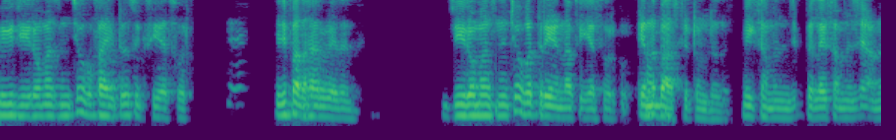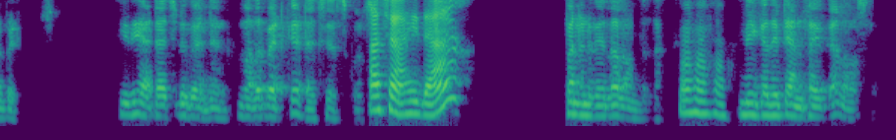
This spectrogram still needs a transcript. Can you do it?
మీకు జీరో మంత్స్ నుంచి ఒక ఫైవ్ టు సిక్స్ ఇయర్స్ వరకు. ఇది పదహారు వేలండి. జీరో మంత్స్ నుంచి ఒక త్రీ అండ్ హాఫ్ ఇయర్స్ వరకు కింద. బాస్కెట్ ఉంటుంది మీకు సంబంధించి పిల్లకి సంబంధించి ఏమైనా పెట్టుకోవచ్చు ఇది అటాచ్డ్ బెడ్ అండి. మదర్ బెడ్కి అటాచ్ చేసుకోవచ్చు. అచ్చా ఇదా? పన్నెండు వేలు అలా ఉంటుంది. మీకు అది టెన్ ఫైవ్కి అలా వస్తుంది.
